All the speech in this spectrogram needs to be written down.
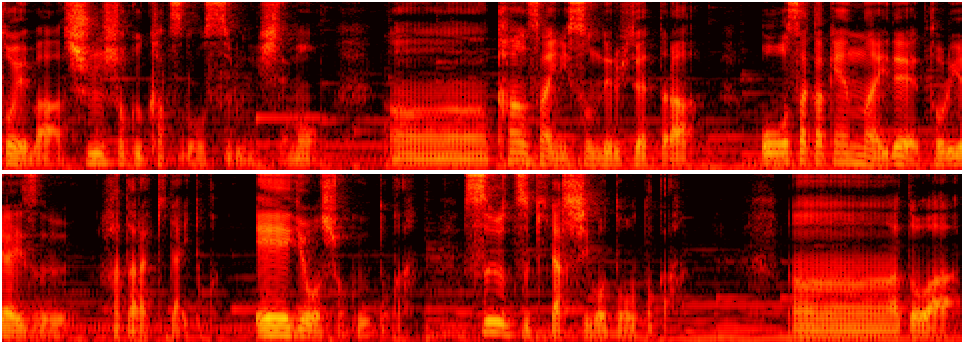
例えば就職活動するにしても、うん関西に住んでる人やったら大阪県内でとりあえず働きたいとか、営業職とか、スーツ着た仕事とか、うーん、あとは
